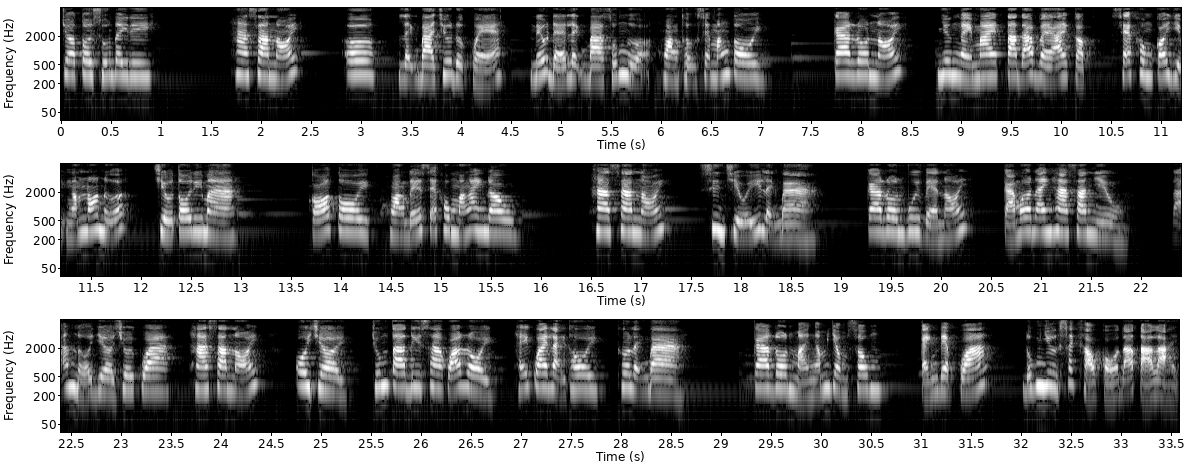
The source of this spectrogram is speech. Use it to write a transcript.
Cho tôi xuống đây đi. Hasan nói, Ơ, lệnh bà chưa được khỏe, nếu để lệnh bà xuống ngựa, hoàng thượng sẽ mắng tôi. Caron nói, nhưng ngày mai ta đã về Ai Cập, sẽ không có dịp ngắm nó nữa, chiều tôi đi mà. Có tôi, hoàng đế sẽ không mắng anh đâu. Hasan nói, xin chiều ý lệnh bà. Caron vui vẻ nói, cảm ơn anh Hasan nhiều. Đã nửa giờ trôi qua, Hasan nói, ôi trời, chúng ta đi xa quá rồi, hãy quay lại thôi, thưa lệnh bà. Caron mãi ngắm dòng sông, cảnh đẹp quá, đúng như sách khảo cổ đã tả lại.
